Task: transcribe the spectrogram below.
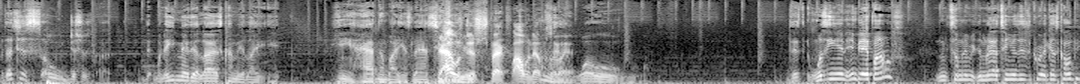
But that's just so disrespectful. When he made that last comment, like he, he didn't have nobody his last. 10 That was years. disrespectful. I would I never was say like, that. whoa. This, was he in the NBA Finals? In Some of them, them last ten years of his career against Kobe.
